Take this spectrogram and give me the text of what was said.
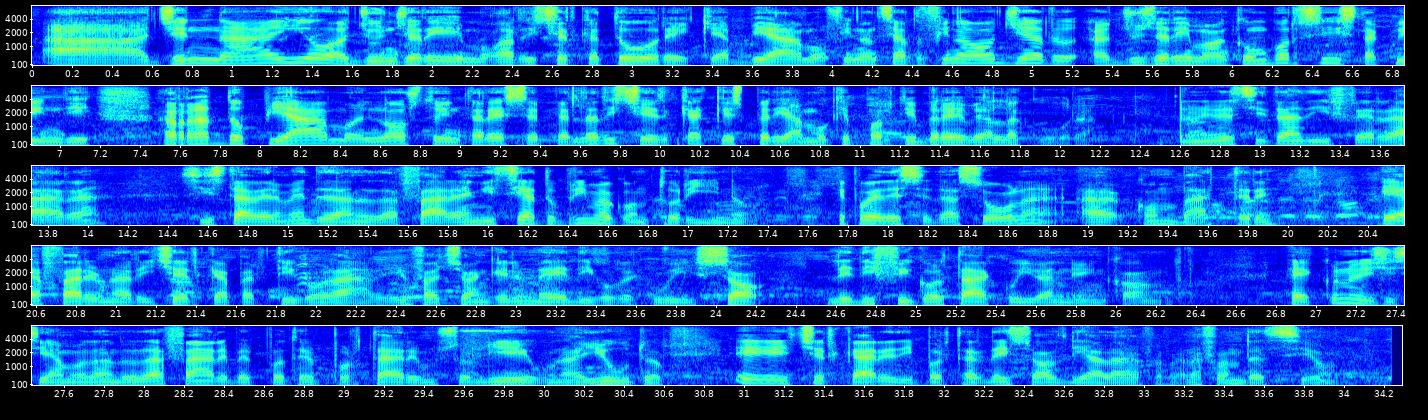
A gennaio aggiungeremo al ricercatore che abbiamo finanziato fino ad oggi, aggiungeremo anche un borsista, quindi raddoppiamo il nostro interesse per la ricerca che speriamo che porti breve alla cura. L'Università di Ferrara si sta veramente dando da fare, ha iniziato prima con Torino e poi adesso è da sola a combattere e a fare una ricerca particolare. Io faccio anche il medico per cui so le difficoltà a cui vanno incontro. Ecco, noi ci stiamo dando da fare per poter portare un sollievo, un aiuto e cercare di portare dei soldi alla, alla fondazione.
